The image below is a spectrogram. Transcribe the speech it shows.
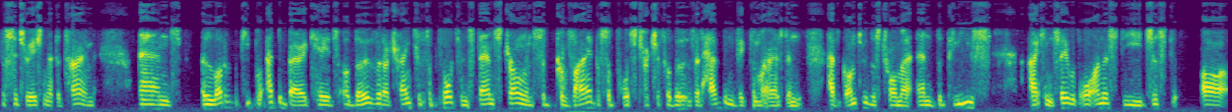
the situation at the time. And a lot of the people at the barricades are those that are trying to support and stand strong and su- provide the support structure for those that have been victimized and have gone through this trauma. And the police, I can say with all honesty, just are,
